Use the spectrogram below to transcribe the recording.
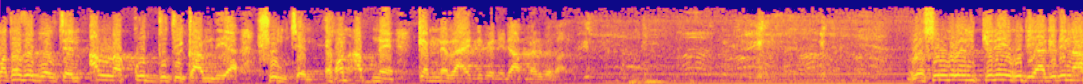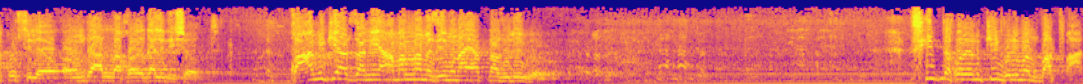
কথা যে বলছেন, আল্লাহ কুদ্দুতি কান দিয়া শুনছেন। এখন আপনি কেমনে রায় দিবেন, এটা আপনার ব্যাপার। রসুল বলেন কিরে হুদি আগে দিন না করছিল? আল্লাহ কয়, গালি দিস আমি কি আর জানি, আমার নামে যেমন আয়াত না দিলইব চিন্তা করেন, কি পরিমাণ বাটফার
